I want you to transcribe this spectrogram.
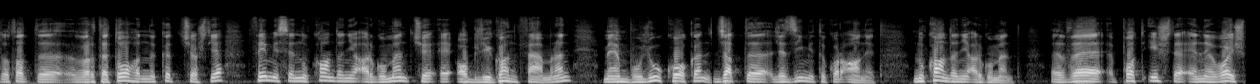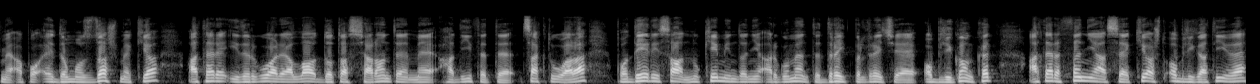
do thotë vërtetohen në këtë çështje, themi se nuk ka ndonjë argument që e obligon femrën me mbulu kokën gjatë leximit të Kuranit. Nuk ka ndonjë argument. Dhe po të ishte e nevojshme apo e domosdoshme kjo, atëherë i Dërguari i Allahut do ta sqaronte me hadithe të caktuara, po derisa nuk kemi ndonjë argument të drejtpërdrejtë që e obligon këtë, atëherë thënia se kjo është obligative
